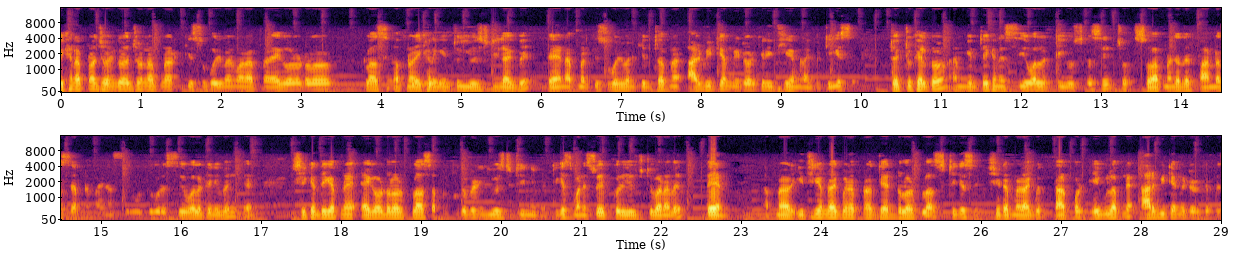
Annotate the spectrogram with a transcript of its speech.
এখানে আপনার জয়েন করার জন্য আপনার কিছু পরিমাণ মানে আপনার এগারো ডলার প্লাস আপনার এখানে কিন্তু ইউএসডি লাগবে। দেন আপনার কিছু পরিমাণ কিন্তু আপনার আরবিটিএম নেটওয়ার্কের ইথিরিয়াম লাগবে, ঠিক আছে? তো একটু খেয়াল করুন, আমি কিন্তু এখানে সি ওয়ালেটটি ইউজ করছি। সো আপনার যাদের ফান্ড আছে আপনি মাইনাস সি করে সি ওয়ালেটে নেবেন দেন সেখান থেকে আপনি এগারো ডলার প্লাস আপনি কি করবেন? ইউএসডিটি নেবেন, ঠিক আছে? মানে সোয়েপ করে ইউএসডিটি বানাবেন। দেন আপনার ইথিরিয়াম রাখবেন আপনার দেড় ডলার প্লাস ঠিক আছে? সেটা আপনি রাখবেন। তারপর এগুলো আপনি আরবিটিএম নেটওয়ার্কে আপনি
